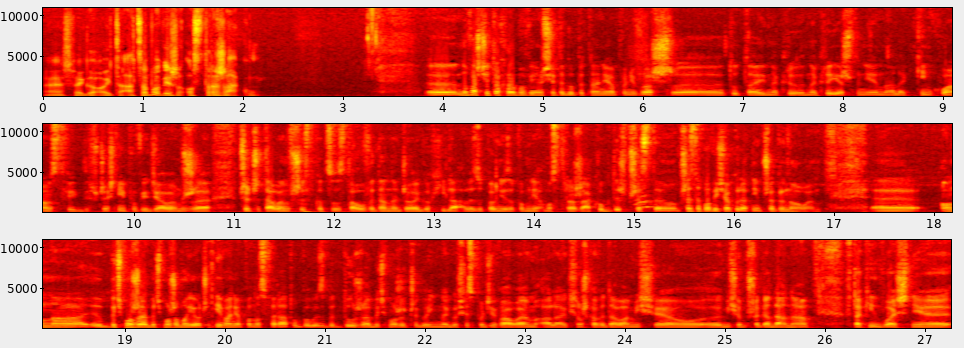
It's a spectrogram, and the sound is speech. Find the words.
e, swojego ojca. A co powiesz o strażaku? E, No właśnie trochę obawiałem się tego pytania, ponieważ e, tutaj nakry, nakryjesz mnie na lekkim kłamstwie, gdyż wcześniej powiedziałem, że przeczytałem wszystko, co zostało wydane Joe'ego Hilla, ale zupełnie zapomniałem o Strażaku, gdyż przez tę, przez tę powieść akurat nie przebrnąłem. Ona, być może, być może moje oczekiwania po Nosferatu były zbyt duże, być może czego innego się spodziewałem, ale książka wydała mi się, e, mi się przegadana w takim właśnie e,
